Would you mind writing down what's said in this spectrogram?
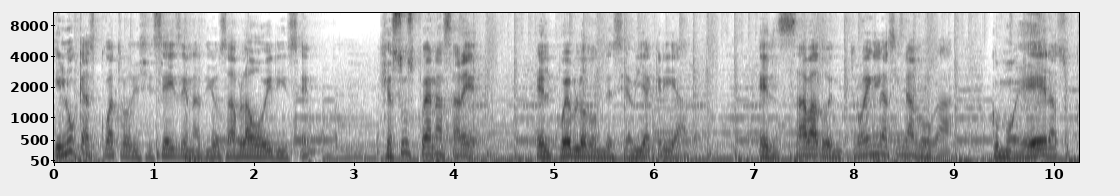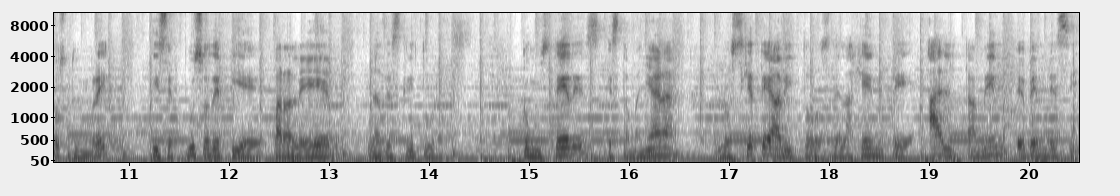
Y Lucas 4:16 en la habla hoy dice, Jesús fue a Nazaret, el pueblo donde se había criado. El sábado entró en la sinagoga como era su costumbre y se puso de pie para leer las escrituras. Con ustedes esta mañana los siete hábitos de la gente altamente bendecida.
